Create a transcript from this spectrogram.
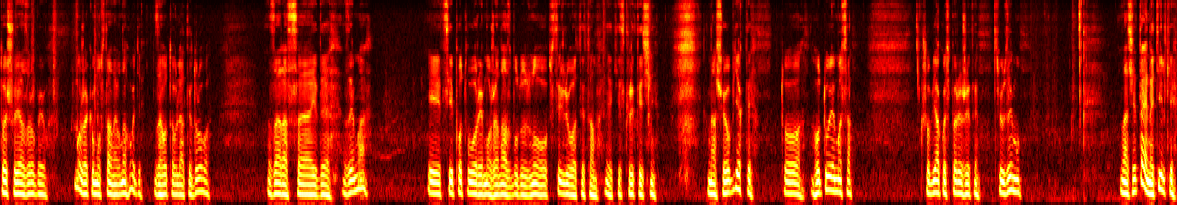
той, що я зробив. Може кому стане в нагоді заготовляти дрова. Зараз е, йде зима. І ці потвори, може, нас будуть знову обстрілювати там якісь критичні наші об'єкти, то готуємося щоб якось пережити цю зиму. Значить, та й не тільки.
